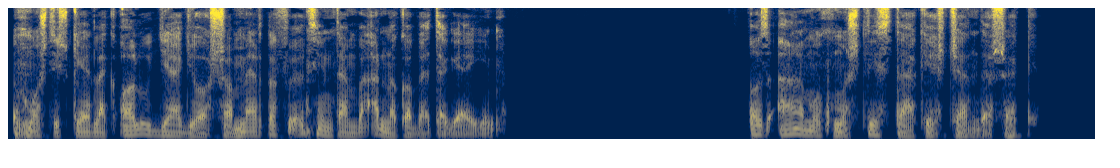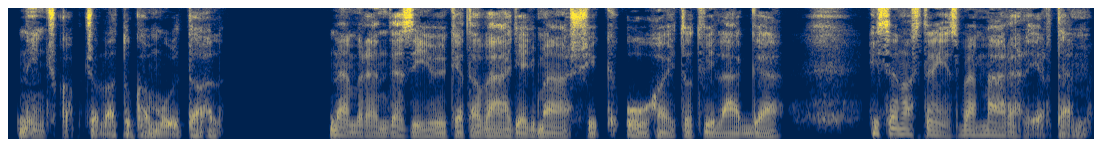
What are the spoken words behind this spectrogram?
Most is kérlek, aludjál gyorsan, mert a földszinten várnak a betegeim. Az álmok most tiszták és csendesek. Nincs kapcsolatuk a múlttal. Nem rendezi őket a vágy egy másik, óhajtott világgá, hiszen azt részben már elértem.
